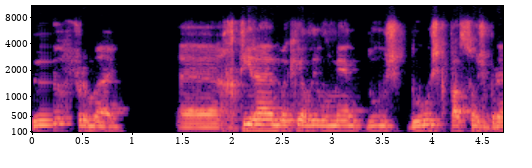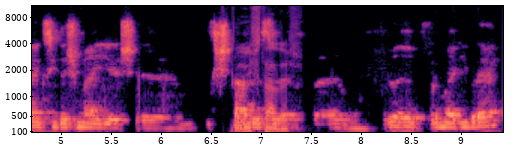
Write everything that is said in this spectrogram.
de vermelho, uh, retirando aquele elemento dos, dos calções brancos e das meias uh, listadas a, vermelho e branco,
